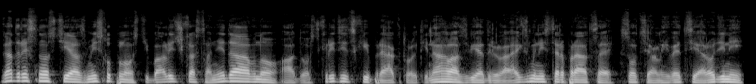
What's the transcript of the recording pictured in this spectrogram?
K adresnosti a zmysluplnosti balíčka sa nedávno a dosť kriticky pre aktuality nahlas vyjadrila ex-minister práce, sociálnych vecí a rodiny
